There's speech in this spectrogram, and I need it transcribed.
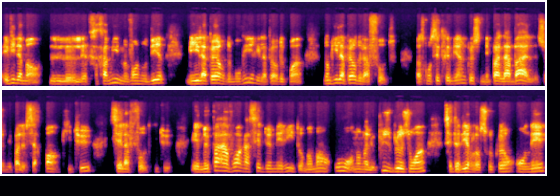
Évidemment, les Chachamim vont nous dire, mais il a peur de mourir, il a peur de quoi? Donc il a peur de la faute parce qu'on sait très bien que ce n'est pas la balle, ce n'est pas le serpent qui tue, c'est la faute qui tue. Et ne pas avoir assez de mérite au moment où on en a le plus besoin, c'est-à-dire lorsque on est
